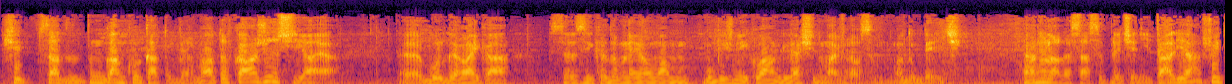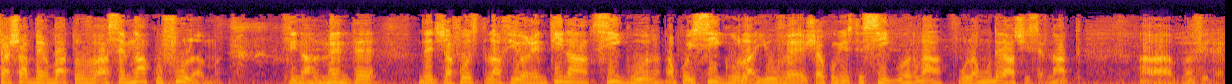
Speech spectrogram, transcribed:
Și s-a a încurcat un Berbatov, că a ajuns și aia uh, bulgăroaica să zică, domnule, eu m-am obișnuit cu Anglia și nu mai vreau să mă duc de aici. Dar nu l-a lăsat să plece în Italia și uite așa Berbatov a semnat cu Fulham finalmente. Deci a fost la Fiorentina, sigur, apoi sigur la Juve și acum este sigur la Fulham unde a și semnat. A, în fine,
